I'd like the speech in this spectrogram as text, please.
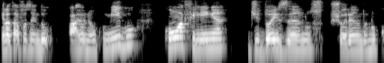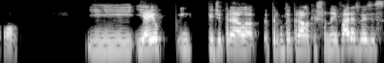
ela estava fazendo a reunião comigo, com a filhinha de dois anos chorando no colo. E, e aí eu pedi para ela, perguntei para ela, questionei várias vezes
